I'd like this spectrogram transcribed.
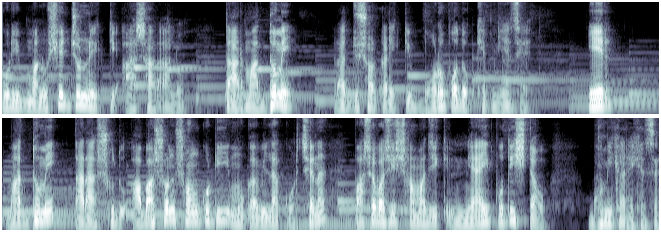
গরিব মানুষের জন্য একটি আশার আলো, তার মাধ্যমে রাজ্য সরকার একটি বড় পদক্ষেপ নিয়েছে। এর মাধ্যমে তারা শুধু আবাসন সংকটই মোকাবিলা করছে না, পাশাপাশি সামাজিক ন্যায় প্রতিষ্ঠাও ভূমিকা রেখেছে।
